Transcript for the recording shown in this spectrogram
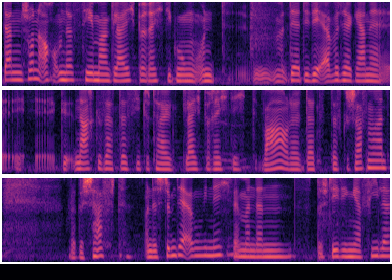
dann schon auch um das Thema Gleichberechtigung und der DDR wird ja gerne äh, nachgesagt, dass sie total gleichberechtigt war oder das, das geschaffen hat oder geschafft. Und das stimmt ja irgendwie nicht, wenn man dann, das bestätigen ja viele.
